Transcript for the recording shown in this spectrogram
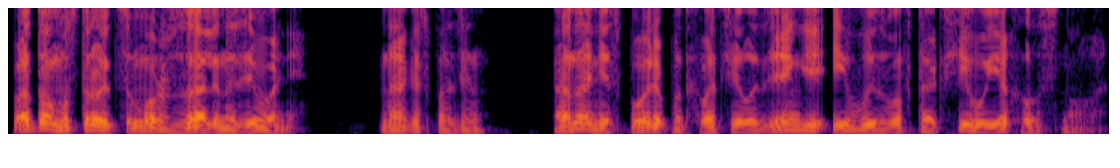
Потом устроиться можешь в зале на диване. Да, господин. Она, не споря, подхватила деньги и, вызвав такси, уехала снова.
